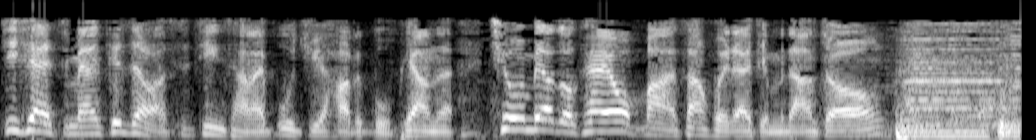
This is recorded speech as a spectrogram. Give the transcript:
接下来怎么样跟着老师进场来布局好的股票呢？千万不要走开哦，马上回到节目当中。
